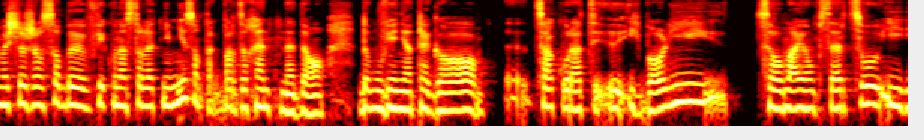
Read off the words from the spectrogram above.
Myślę, że osoby w wieku nastoletnim nie są tak bardzo chętne do, do mówienia tego, co akurat ich boli, co mają w sercu i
